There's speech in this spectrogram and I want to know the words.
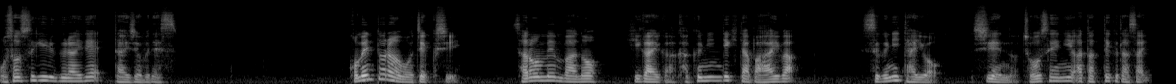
遅すぎるぐらいで大丈夫です。コメント欄をチェックし、サロンメンバーの被害が確認できた場合は、すぐに対応、支援の調整に当たってください。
